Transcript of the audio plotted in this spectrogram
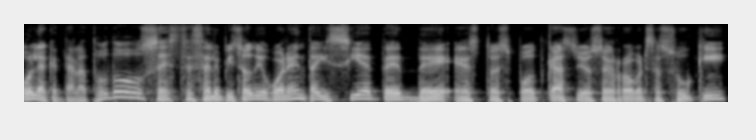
Hola, ¿qué tal a todos? Este es el episodio 47 de Esto es Podcast. Yo soy Robert Sasuki,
